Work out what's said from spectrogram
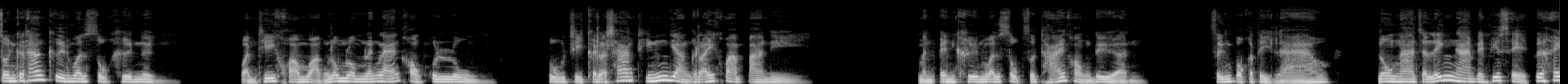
จนกระทั่งคืนวันศุกร์คืนหนึ่ง วันที่ความหวังลมๆแรงๆของคุณลุง ถูกจีกระชากทิ้งอย่างไร้ความปราณี มันเป็นคืนวันศุกร์สุดท้ายของเดือน ซึ่งปกติแล้ว โรงงานจะเร่งงานเป็นพิเศษเพื่อให้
